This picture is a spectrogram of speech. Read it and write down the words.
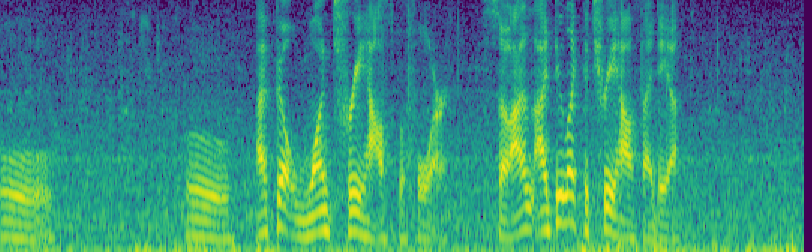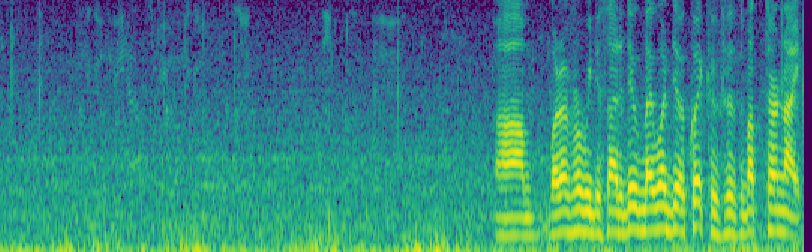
Ooh. Ooh. I've built one treehouse before. So I, I do like the treehouse idea. Um, whatever we decide to do, might want to do it quick because it's about to turn night.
